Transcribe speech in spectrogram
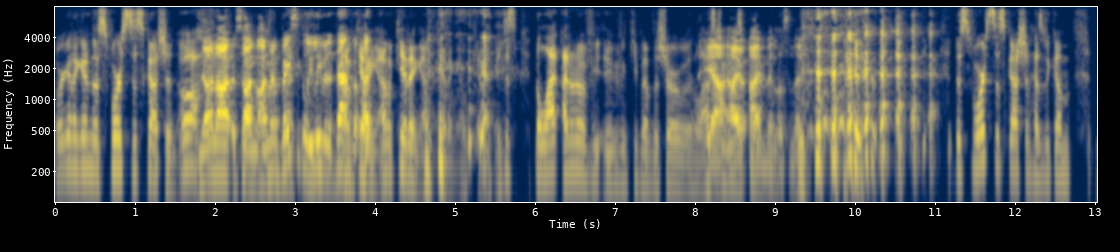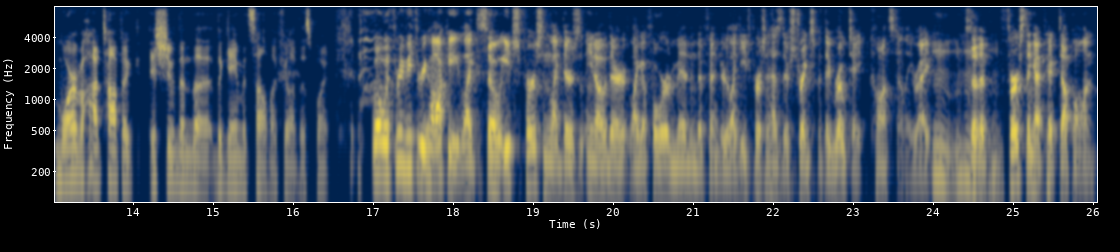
we're gonna get into sports discussion. Oh no, no. So I'm, I'm gonna basically leave it at that. I'm but kidding. like, I'm kidding. I'm kidding. I'm kidding. It just the last. I don't know if you- you've been keeping up the show in the last. yeah, I, I've been listening. the sports discussion has become more of a hot topic issue than the the game itself. I feel at this point. well, with three v three hockey, like so, each person like there's you know they're like a forward, mid, and defender. Like each person has their strengths, but they rotate constantly, right? Mm, So mhm, the mhm. first thing I picked up on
